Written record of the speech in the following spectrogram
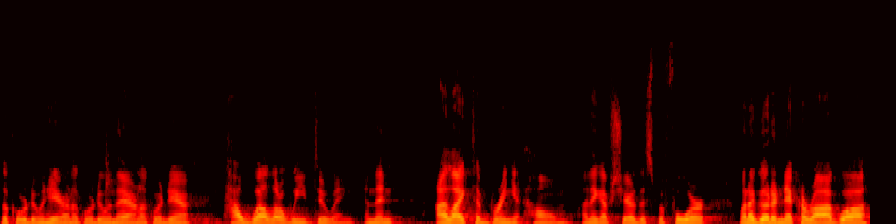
look what we're doing here, look what we're doing there, look what we're doing. How well are we doing? And then I like to bring it home. I think I've shared this before. When I go to Nicaragua,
